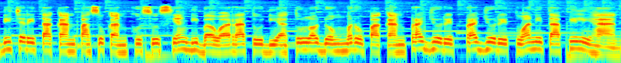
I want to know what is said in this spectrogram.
diceritakan pasukan khusus yang dibawa Ratu Dia Tulodong merupakan prajurit-prajurit wanita pilihan.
